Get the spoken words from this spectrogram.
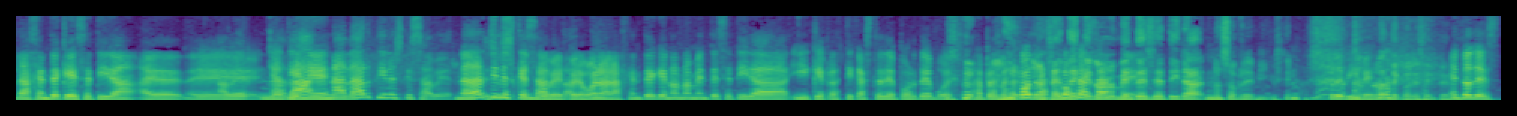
la gente que se tira eh, eh, A ver, ya nada- tiene... nadar tienes que saber. Nadar Eso tienes es que saber, pero bueno, la gente que normalmente se tira y que practica este deporte, pues ha La, practicado la otras gente cosas que normalmente antes. se tira no sobrevive. Sobrevive. No intención. Entonces,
